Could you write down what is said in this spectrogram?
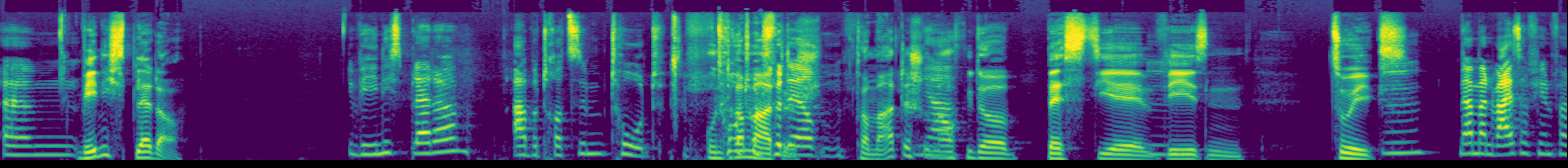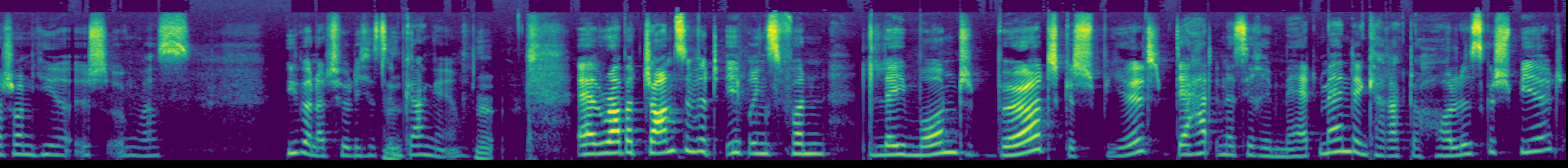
Ähm, Wenig Splatter wenig Splatter, aber trotzdem tot. und und dramatisch. Verderben. dramatisch und Ja. auch wieder Bestie, Mhm. Wesen, Zeugs. Mhm. Na, man weiß auf jeden Fall schon, hier ist irgendwas Übernatürliches Ja. im Gange. Ja. Äh, Robert Johnson wird übrigens von Lamont Bird gespielt. Der hat in der Serie Mad Men den Charakter Hollis gespielt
